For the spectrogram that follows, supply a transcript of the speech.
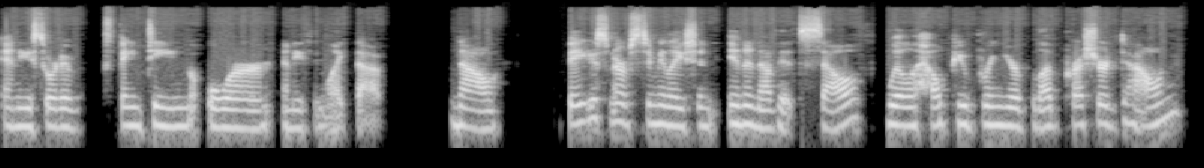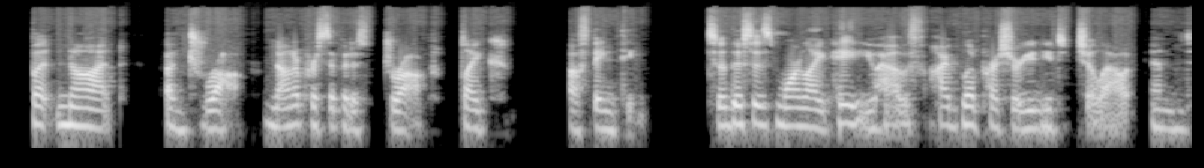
any sort of fainting or anything like that. Now, vagus nerve stimulation in and of itself will help you bring your blood pressure down but not a drop, not a precipitous drop like a fainting. So this is more like, hey, you have high blood pressure, you need to chill out and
